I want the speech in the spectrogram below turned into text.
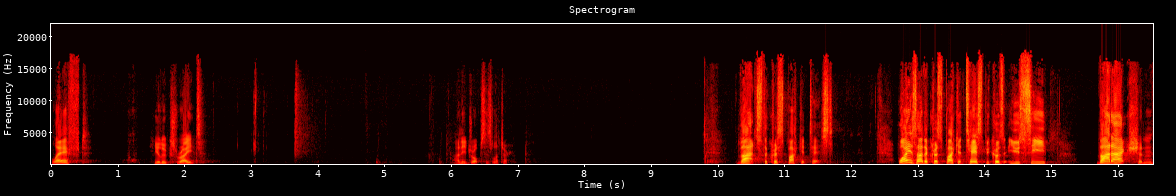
left. He looks right. And he drops his litter. That's the crisp packet test. Why is that a crisp packet test? Because you see, that action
